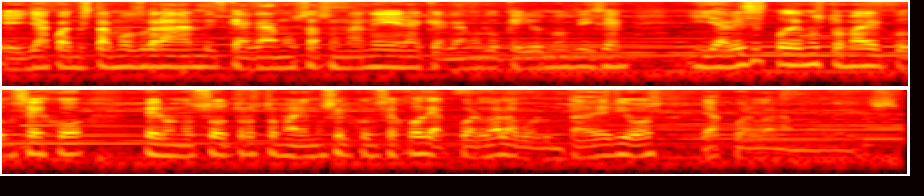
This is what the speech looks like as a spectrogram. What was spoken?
eh, ya cuando estamos grandes, que hagamos a su manera, que hagamos lo que ellos nos dicen, y a veces podemos tomar el consejo, pero nosotros tomaremos el consejo de acuerdo a la voluntad de Dios, de acuerdo al amor de Dios.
